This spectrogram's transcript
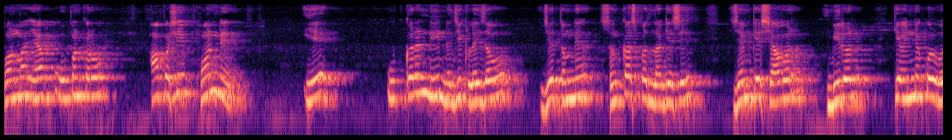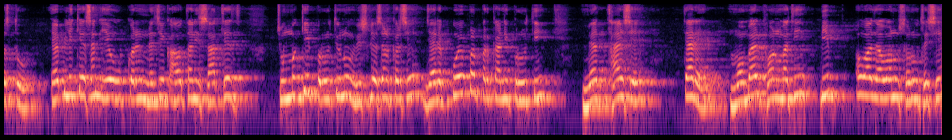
ફોનમાં એપ ઓપન કરો. આ પછી ફોનને એ ઉપકરણની નજીક લઈ જાઓ, જે તમને શંકાસ્પદ લાગે છે. જેમ કે શાવર, મિરર કે અન્ય કોઈ વસ્તુ. એપ્લિકેશન એ ઉપકરણની નજીક આવતાની સાથે જ ચુંબકીય પ્રવૃત્તિનું વિશ્લેષણ કરશે. જ્યારે કોઈ પણ પ્રકારની પ્રવૃત્તિ મેચ થાય છે, ત્યારે મોબાઈલ ફોનમાંથી બીપ અવાજ આવવાનું શરૂ થશે.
